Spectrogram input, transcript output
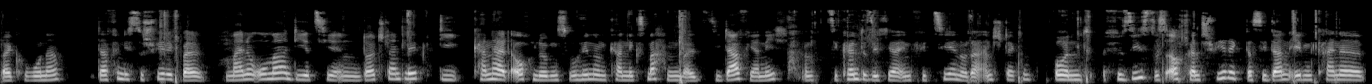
bei Corona, da finde ich es so schwierig, weil meine Oma, die jetzt hier in Deutschland lebt, die kann halt auch nirgendwo hin und kann nichts machen, weil sie darf ja nicht und sie könnte sich ja infizieren oder anstecken. Und für sie ist es auch ganz schwierig, dass sie dann eben keine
